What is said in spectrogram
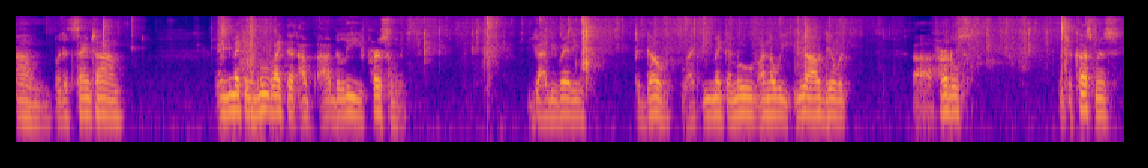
Um, but at the same time, when you're making a move like that, I, I believe personally, you got to be ready to go. Like, you make that move. I know we, we all deal with uh, hurdles, but your customers,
